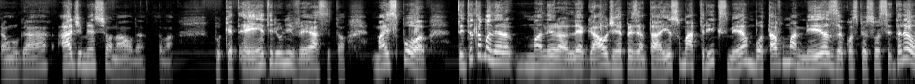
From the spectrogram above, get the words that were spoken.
é um lugar adimensional, né? Sei lá porque é entre universos e tal. Mas, pô, tem tanta maneira, maneira legal de representar isso. Matrix mesmo, botava uma mesa com as pessoas, entendeu?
